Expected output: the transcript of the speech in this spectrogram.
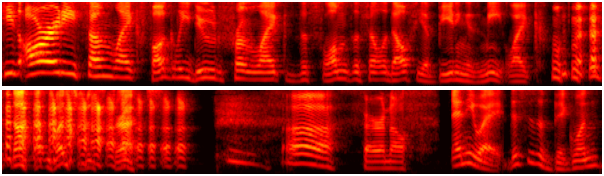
he's already some like fugly dude from like the slums of Philadelphia beating his meat. Like it's not that much of a stretch. Ah, fair enough. Anyway, this is a big one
